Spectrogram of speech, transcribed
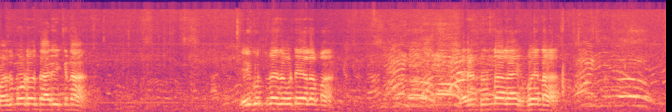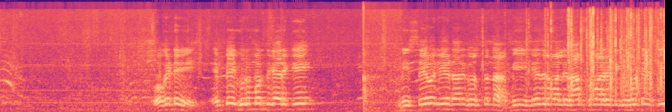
పదమూడవ తారీఖున ఏ గుర్తు మీద ఓటేయాలమ్మా? కరెంట్ ఉన్నా లేకపోయినా ఒకటి ఎంపీ గురుమూర్తి గారికి మీ సేవ చేయడానికి వస్తున్న మీ నేదురుమల్లి రామ్ కుమార్ రెడ్డికి ఓటేసి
